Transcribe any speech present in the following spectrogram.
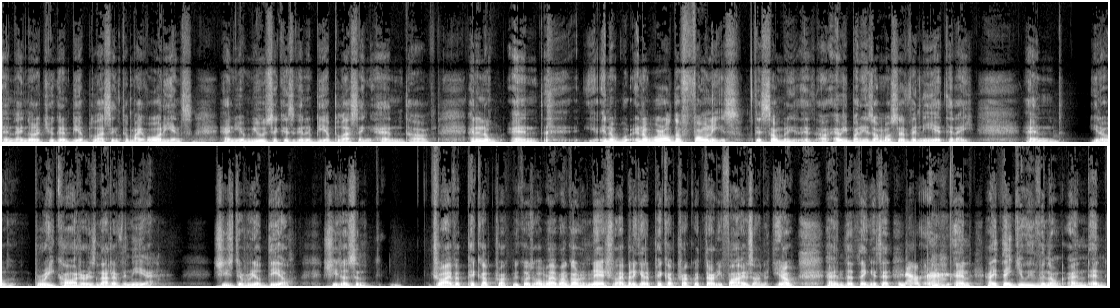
and I know that you're going to be a blessing to my audience, and your music is going to be a blessing. And uh, and in a and in a in a world of phonies, there's somebody. Everybody is almost a veneer today, and you know, Brei Carter is not a veneer. She's the real deal. She doesn't drive a pickup truck because oh well, if I'm going to Nashville, I better get a pickup truck with 35s on it, you know. And the thing is that, No, sir. and I think you even know, and and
